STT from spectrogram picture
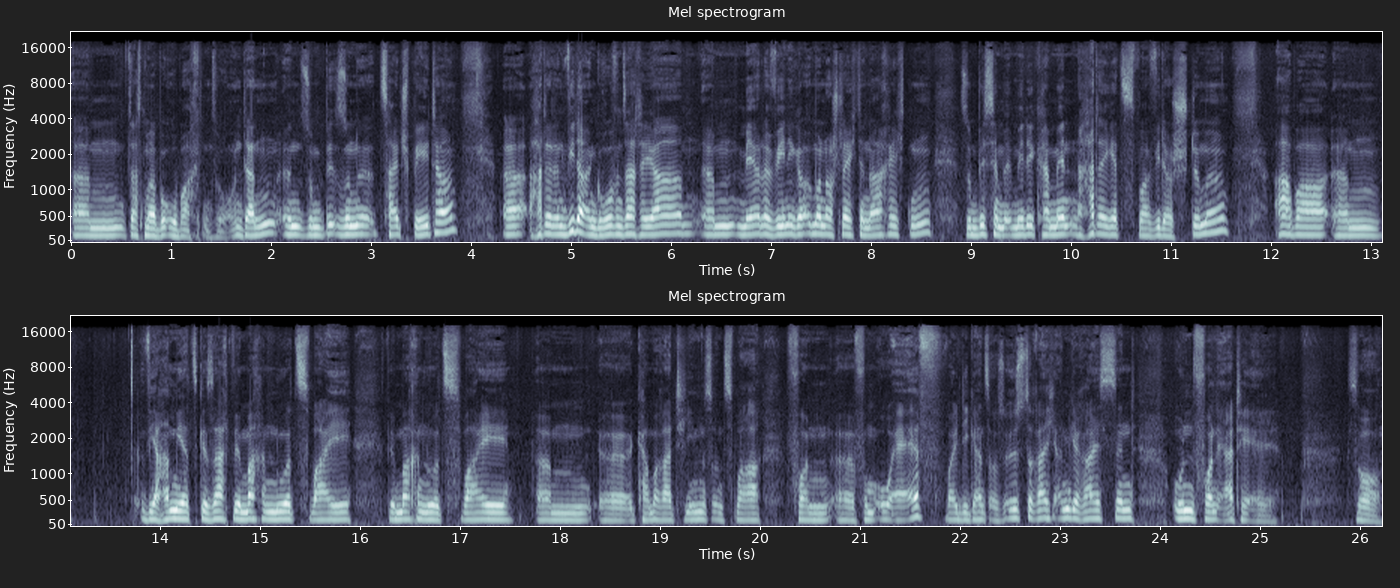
ähm, das mal beobachten. So. Und dann äh, so, so, eine Zeit später äh, hat er dann wieder angerufen und sagte, ja, ähm, mehr oder weniger immer noch schlechte Nachrichten. So ein bisschen mit Medikamenten hat er jetzt zwar wieder Stimme, aber ähm, wir haben jetzt gesagt, wir machen nur zwei, wir machen nur zwei ähm, äh, Kamerateams und zwar von, äh, vom ORF, weil die ganz aus Österreich angereist sind und von RTL. So,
